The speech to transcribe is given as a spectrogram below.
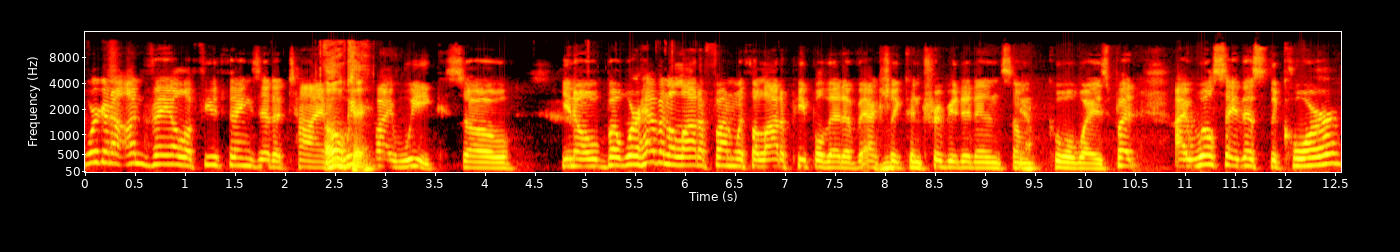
we're gonna unveil a few things at a time, oh, okay. week by week. So, you know, but we're having a lot of fun with a lot of people that have actually mm-hmm. contributed in some yeah. cool ways. But I will say this: the core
